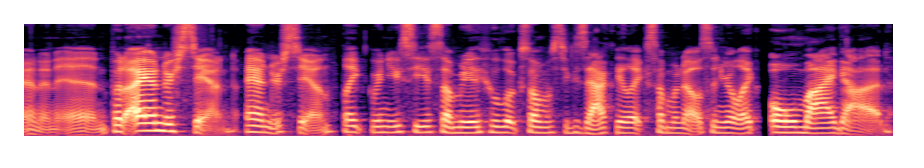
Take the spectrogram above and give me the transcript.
in an inn. But I understand. I understand. Like when you see somebody who looks almost exactly like someone else, and you're like, oh my god.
